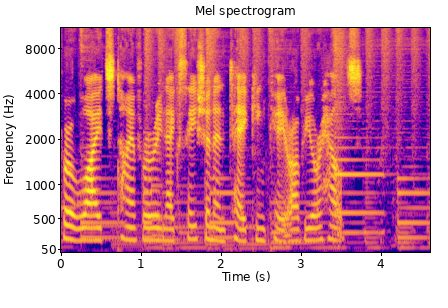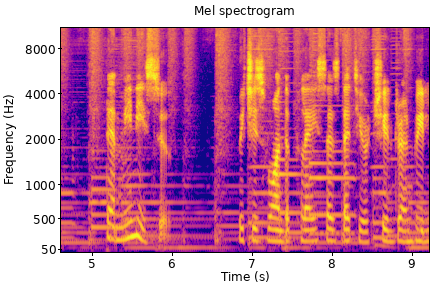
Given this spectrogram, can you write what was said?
provides time for relaxation and taking care of your health the mini zoo, which is one of the places that your children will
